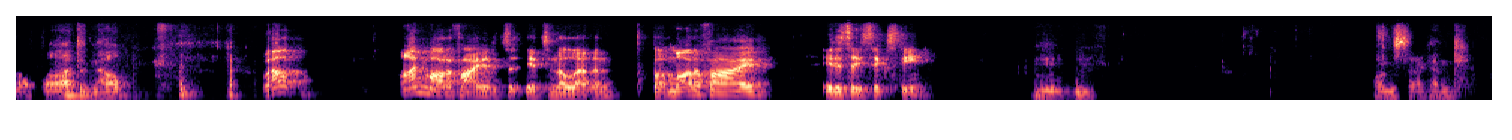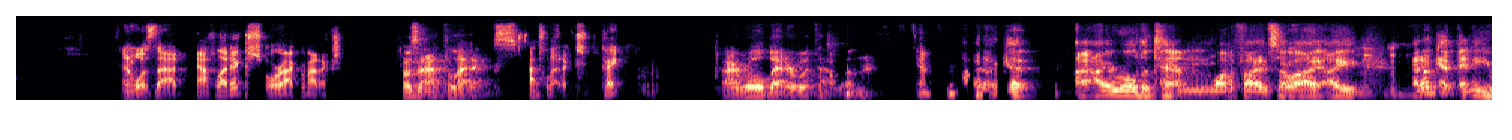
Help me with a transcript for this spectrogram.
Oh, well, that didn't help. Well, unmodified, it's it's an eleven, but modified, it is a sixteen. Hmm. One second. And was that athletics or acrobatics? That was athletics. Athletics. Okay. I roll better with that one. Yeah. I don't get. I, I rolled a ten modified, so I, I I don't get any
